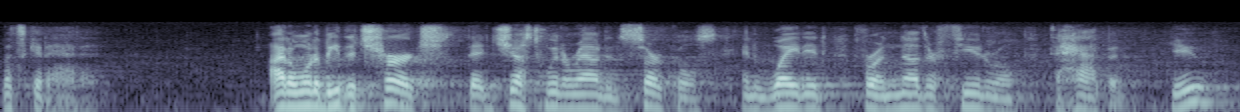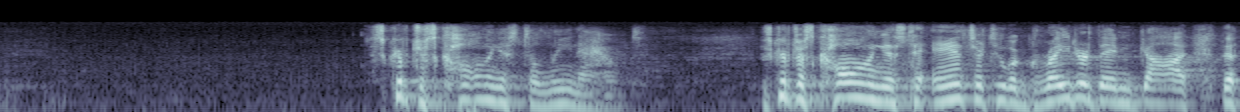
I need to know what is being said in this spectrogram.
Let's get at it. I don't want to be the church that just went around in circles and waited for another funeral to happen. You? Scripture's calling us to lean out. The scripture's calling us to answer to a greater than God, the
